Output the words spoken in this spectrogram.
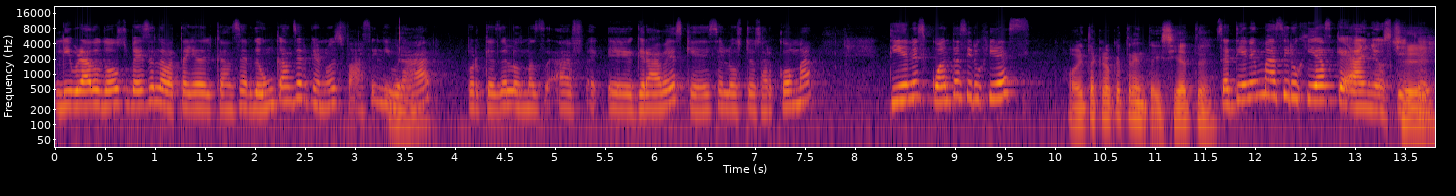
librado dos veces la batalla del cáncer, de un cáncer que no es fácil librar, porque es de los más af- eh, graves, que es el osteosarcoma. ¿Tienes cuántas cirugías? Ahorita creo que 37. O sea, tiene más cirugías que años, Quique.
